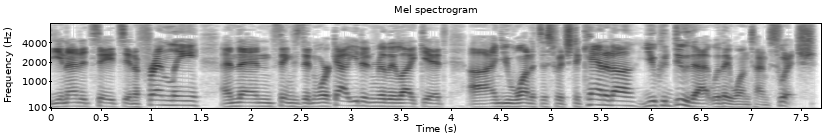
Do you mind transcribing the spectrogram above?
the United States in a friendly and then things didn't work out, you didn't really like it, uh, and you wanted to switch to Canada, you could do that with a one time switch.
